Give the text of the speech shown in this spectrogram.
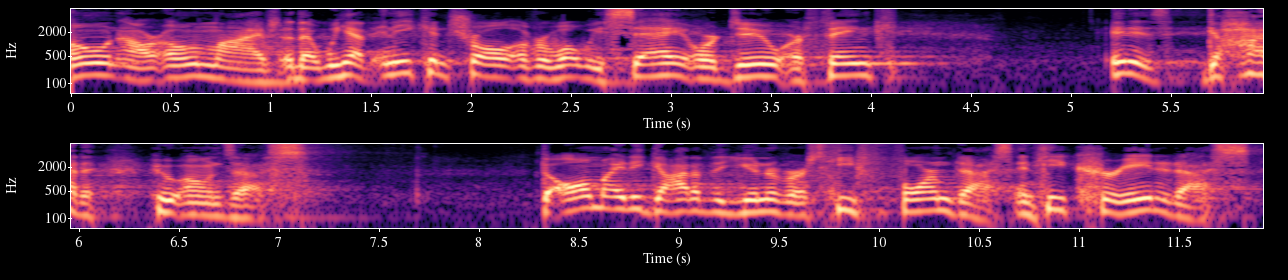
own our own lives or that we have any control over what we say or do or think. It is God who owns us. The Almighty God of the universe, He formed us and He created us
